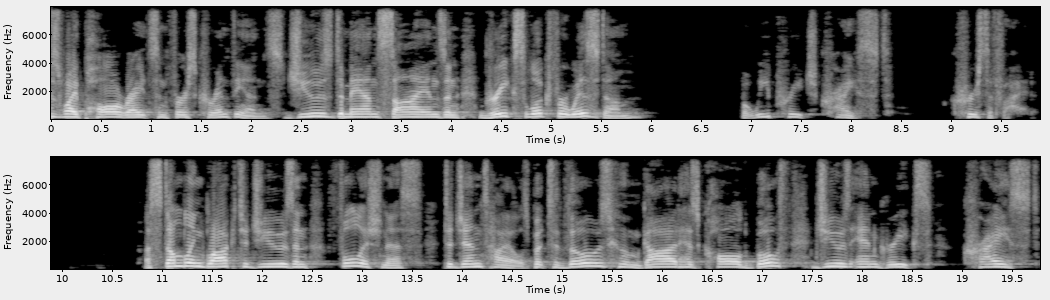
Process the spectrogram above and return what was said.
is why Paul writes in 1 Corinthians Jews demand signs and Greeks look for wisdom, but we preach Christ crucified. A stumbling block to Jews and foolishness to Gentiles, but to those whom God has called, both Jews and Greeks, Christ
